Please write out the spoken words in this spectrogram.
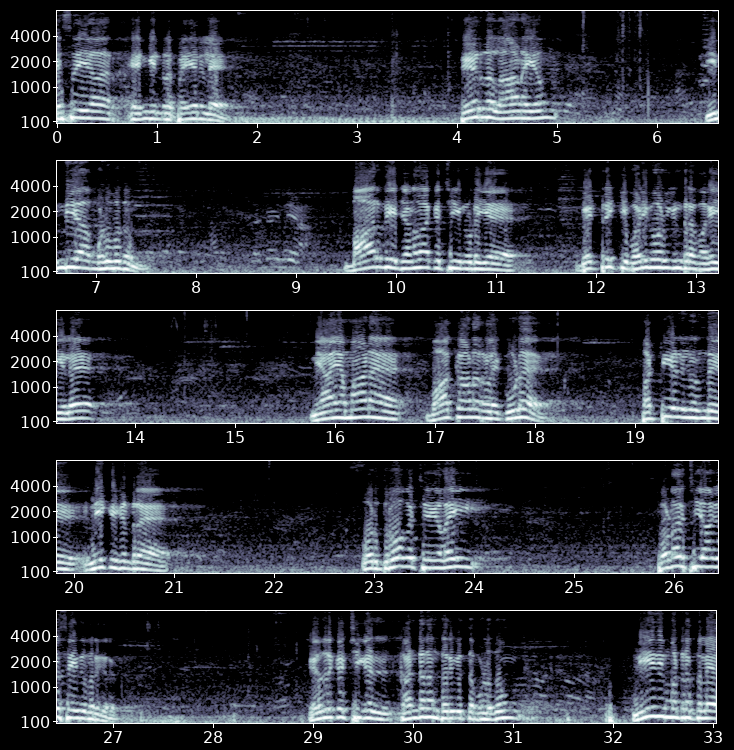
SIR என்கின்ற பெயரிலே தேர்தல் ஆணையம் இந்தியா முழுவதும் பாரதிய ஜனதா கட்சியினுடைய வெற்றிக்கு வழிகோல்கின்ற வகையிலே நியாயமான வாக்காளர்களை கூட பட்டியலிலிருந்து நீக்குகின்ற ஒரு துரோக செயலை தொடர்ச்சியாக செய்து வருகிறது. எதிர்கட்சிகள் கண்டனம் தெரிவித்த பொழுதும் நீதிமன்றத்தில்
